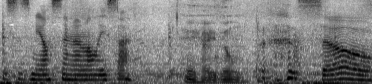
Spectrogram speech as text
This is Nelson and Elisa. Hey, how you doing? So,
